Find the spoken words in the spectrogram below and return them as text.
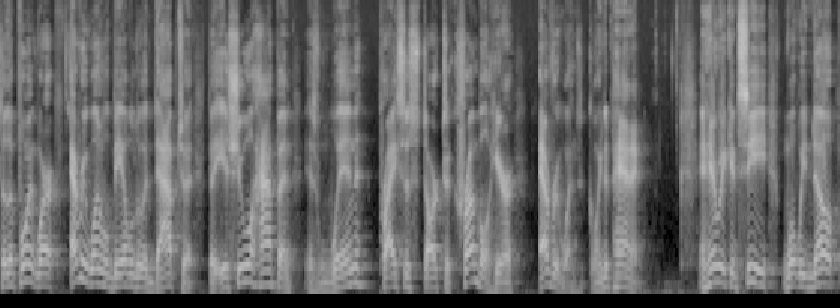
to the point where everyone will be able to adapt to it. The issue will happen is when prices start to crumble here, everyone's going to panic. And here we can see what we know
